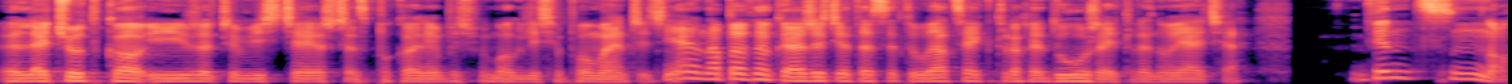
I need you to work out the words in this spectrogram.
leciutko i rzeczywiście jeszcze spokojnie byśmy mogli się pomęczyć. Nie, na pewno kojarzycie tę sytuację, jak trochę dłużej trenujecie. Więc no,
